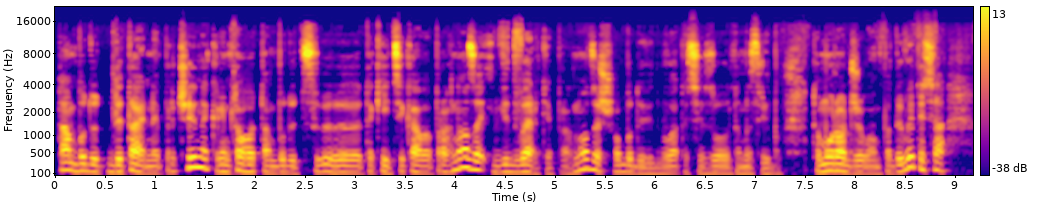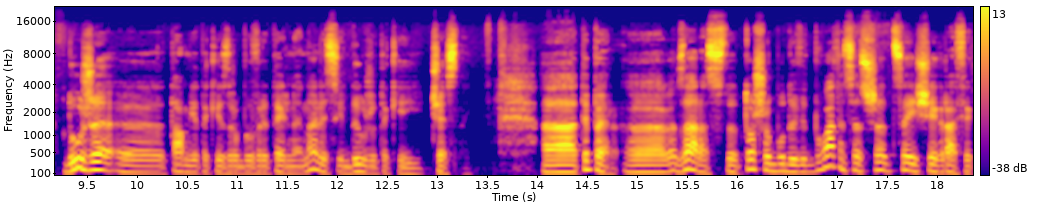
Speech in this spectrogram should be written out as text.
Там будуть детальні причини. Крім того, там будуть е, такі цікаві прогнози і відверті прогнози, що буде відбуватися з золотом і сріблом. Тому раджу вам подивитися. Дуже е, там я такий зробив ретельний аналіз і дуже такий чесний. Тепер е, зараз то, що буде відбуватися, ще це ще графік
